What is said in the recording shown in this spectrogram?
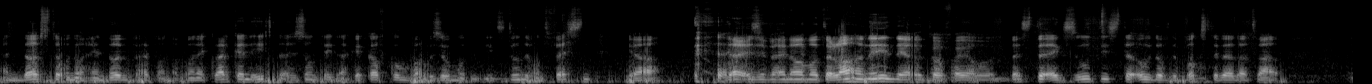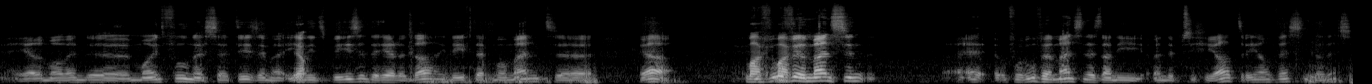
En daar staan we nog enorm ver van. Want ik werk in de geestelijke gezondheid en ik afkom van we zouden moeten iets doen rond vesten. Ja, dat is bijna allemaal te lachen. ja, dat is te exotisch, te out of the box, terwijl dat wel helemaal in de mindfulness zit. Ze zijn met Ja. iets bezig de hele dag, je leeft het moment. eh, ja. Maar, voor, maar hoeveel mensen, eh, voor hoeveel mensen is dat niet in de psychiatrie gaan vesten? Dat is zo.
